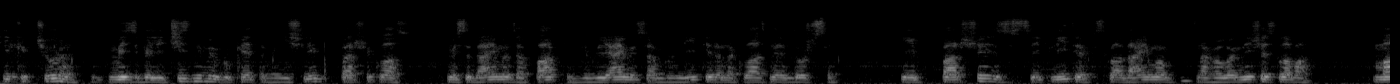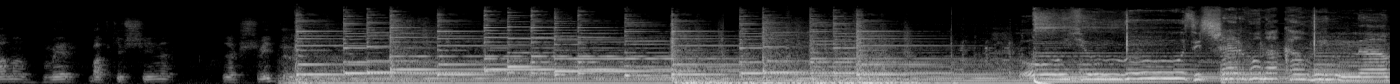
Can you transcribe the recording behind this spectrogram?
Тільки вчора ми з величезними букетами йшли в перший клас. Ми сідаємо за парти, вдивляємося в літери на класній дошці. І перший з цих літер складаємо на головніші слова. Мама, мир, батьківщина, як швидко. Ой, у червона калина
